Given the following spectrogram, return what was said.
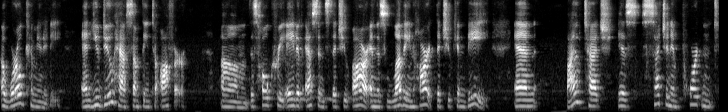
a world community, and you do have something to offer. Um, this whole creative essence that you are, and this loving heart that you can be. And BioTouch is such an important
